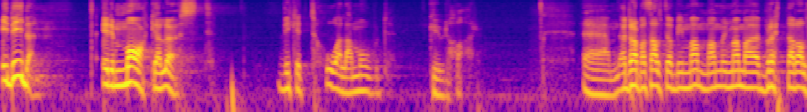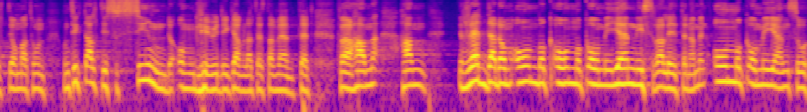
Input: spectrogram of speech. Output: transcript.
I Bibeln är det makalöst vilket tålamod Gud har. Ehm, jag drabbas alltid av min mamma. Min mamma berättar alltid om att hon, hon tyckte alltid så synd om Gud i Gamla Testamentet. För han, han räddade dem om och om och om igen, israeliterna. Men om och om igen så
